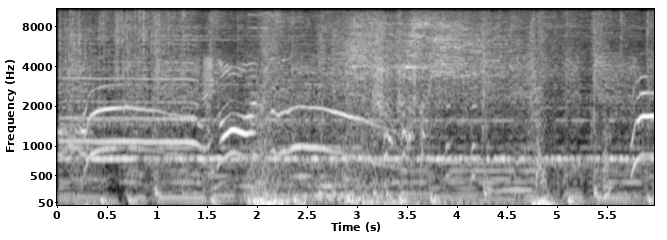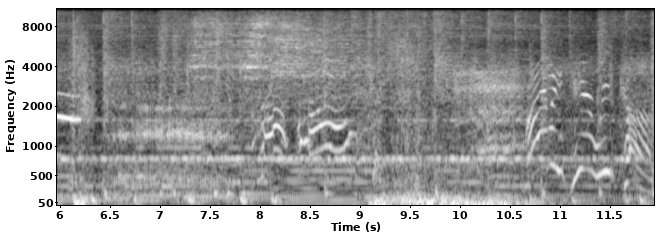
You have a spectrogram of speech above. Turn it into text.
Hang on. Riley, here we come.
